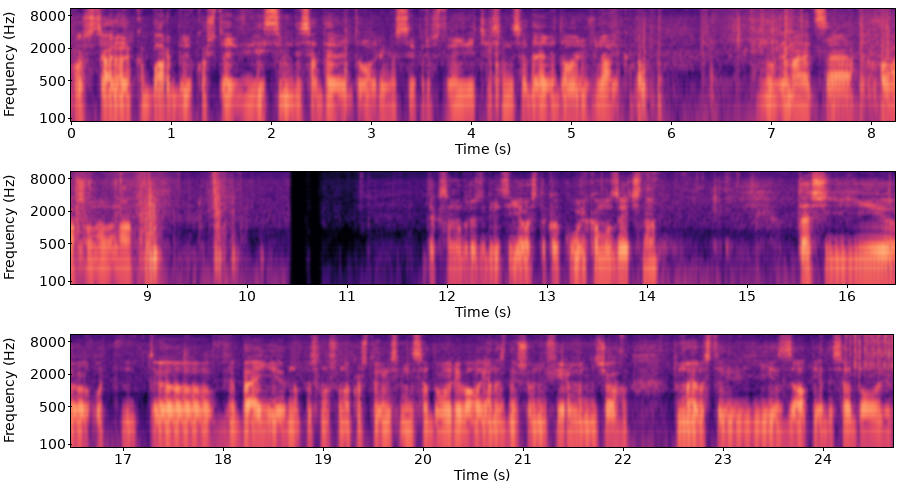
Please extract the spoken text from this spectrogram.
Ось ця лялька Барбі коштує 89 доларів. Ви собі просто уявіть, 89 доларів лялька. Ну, для мене це хороша новина. Так само, друзі, дивіться, є ось така кулька музична. Теж її от, е, в eBay написано, що вона коштує 80 доларів, але я не знайшов ні фірми, нічого, тому я виставив її за 50 доларів.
